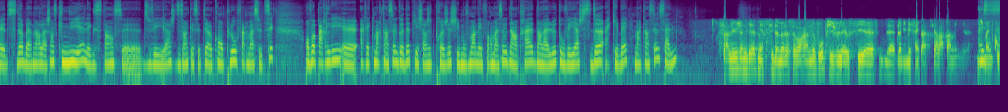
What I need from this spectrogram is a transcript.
euh, du sida. Bernard Lachance, qui niait l'existence du VIH, disant que c'était un complot pharmaceutique. On va parler avec Marc-Ancel Godette, qui est chargé de projet chez Mouvement d'information et d'entraide dans la lutte au VIH-Sida à Québec. Marc-Ancel, salut. Salut Geneviève, merci de me recevoir à nouveau. Puis je voulais aussi euh, donner mes sympathies à la famille euh, du même coup.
